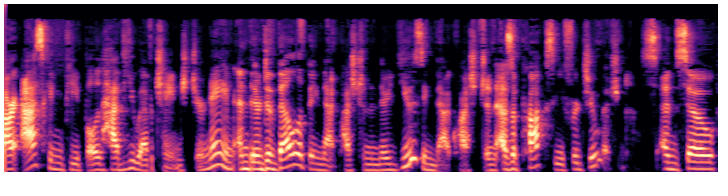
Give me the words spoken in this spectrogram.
are asking people, Have you ever changed your name? And they're developing that question and they're using that question as a proxy for Jewishness. And so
